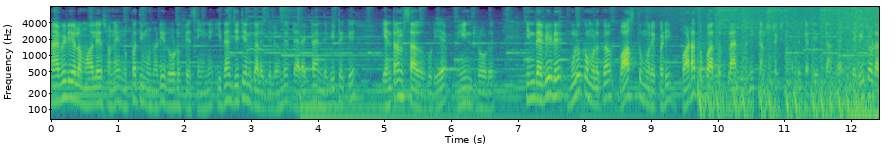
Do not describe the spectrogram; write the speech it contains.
நான் வீடியோவில் முதலே சொன்னேன் முப்பத்தி மூணு அடி ரோடு ஃபேஸிங்னு இதான் ஜிடிஎன் காலேஜிலேருந்து டைரெக்டாக இந்த வீட்டுக்கு என்ட்ரன்ஸ் ஆகக்கூடிய மெயின் ரோடு இந்த வீடு முழுக்க முழுக்க வாஸ்து முறைப்படி வடக்கு பார்த்து பிளான் பண்ணி கன்ஸ்ட்ரக்ஷன் வந்து கட்டியிருக்காங்க. இந்த வீட்டோட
